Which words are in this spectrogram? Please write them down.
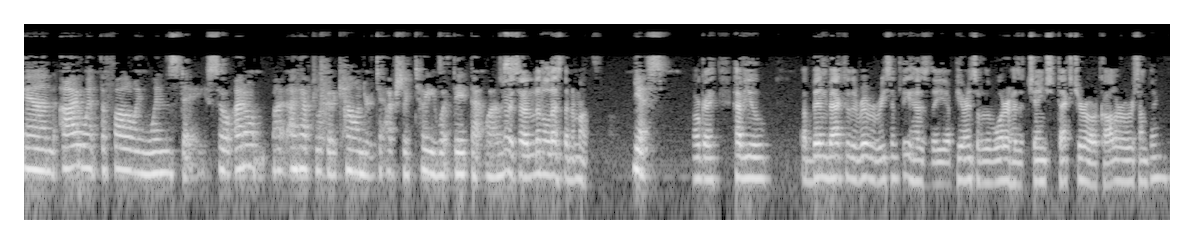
and I went the following Wednesday. So I don't, I- I'd have to look at a calendar to actually tell you what date that was. So it's a little less than a month. Yes. Okay. Have you uh, been back to the river recently? Has the appearance of the water, has it changed texture or color or something?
